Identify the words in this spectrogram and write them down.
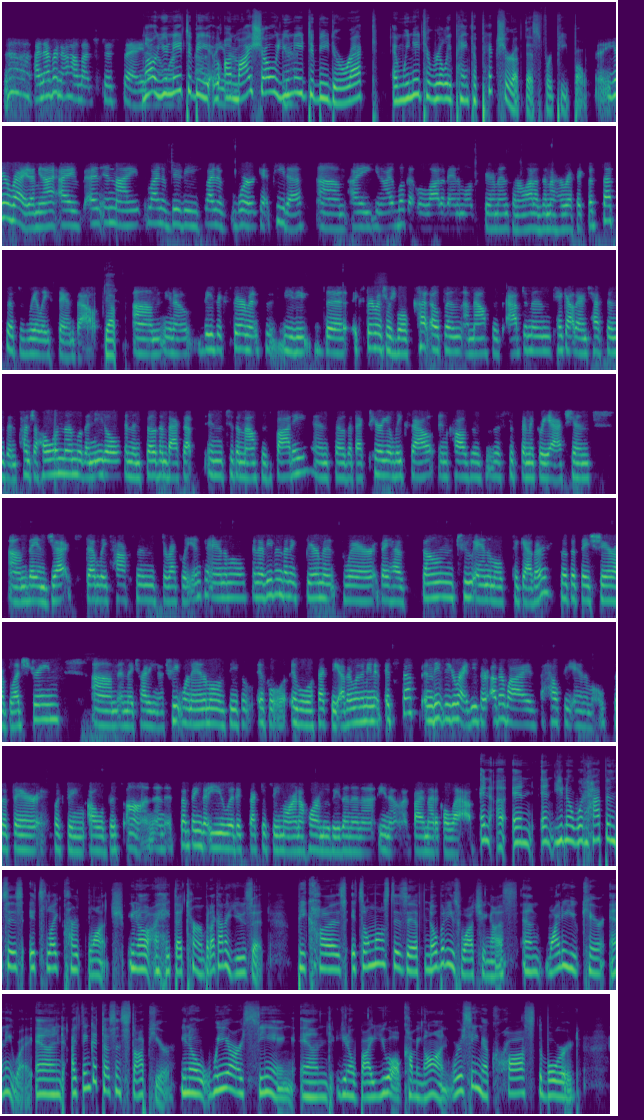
I never know how much to say. No, you need to be on my show, you need to be direct and we need to really paint a picture of this for people. You're right. I mean, I, I in my line of duty, line of work at PETA, um, I, you know, I look at a lot of animal experiments and a lot of them are horrific, but sepsis really stands out. Yep. Um, you know, these experiments, the, the experimenters will cut open a mouse's abdomen, take out their intestines and punch a hole in them with a needle and then sew them back up into the mouse's body. And so the bacteria leaks out and causes the systemic reaction. Um, they inject deadly toxins directly into animals. And have even been experiments where they have sewn two animals together so that they share a bloodstream. Um, and they try to, you know, treat one animal and see if it, if it, will, it will affect the other one. I mean, it, it's stuff, and these, you're right, these are otherwise healthy animals that they're inflicting all of this on. And it's something that you would expect to see more in a horror movie than in a, you know, a biomedical lab. And, uh, and, and, you know, what happens is it's like carte blanche. You know, I hate that term, but I got to use it because it's almost as if nobody's watching us and why do you care anyway? And I think it doesn't stop here. You know, we are seeing, and, you know, by you all coming on, we're seeing across the board,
